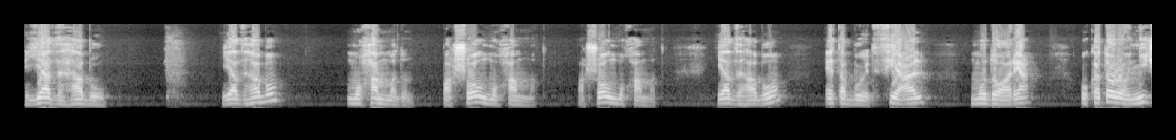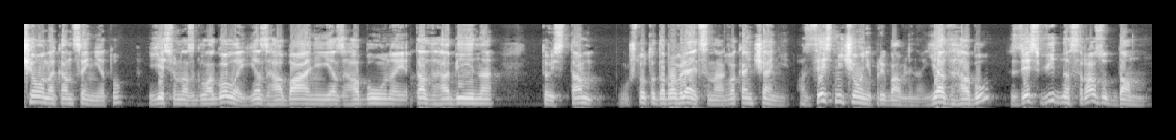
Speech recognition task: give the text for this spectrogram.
Ядхабу. Ядхабу Мухаммадун. Пошел Мухаммад. Пошел Мухаммад. Ядхабу это будет фиаль, мударя, у которого ничего на конце нету. Есть у нас глаголы язгабани, язгабуна, тадгабина. То есть там что-то добавляется на, в окончании. А здесь ничего не прибавлено. Ядхабу, здесь видно сразу дам.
